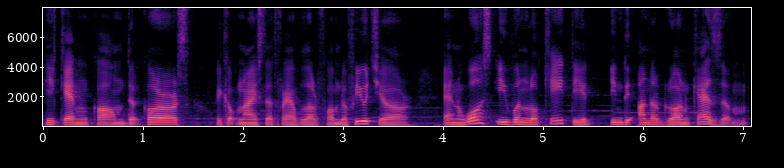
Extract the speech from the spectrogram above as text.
He can calm the curse, recognize the traveler from the future, and was even located in the underground chasm,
